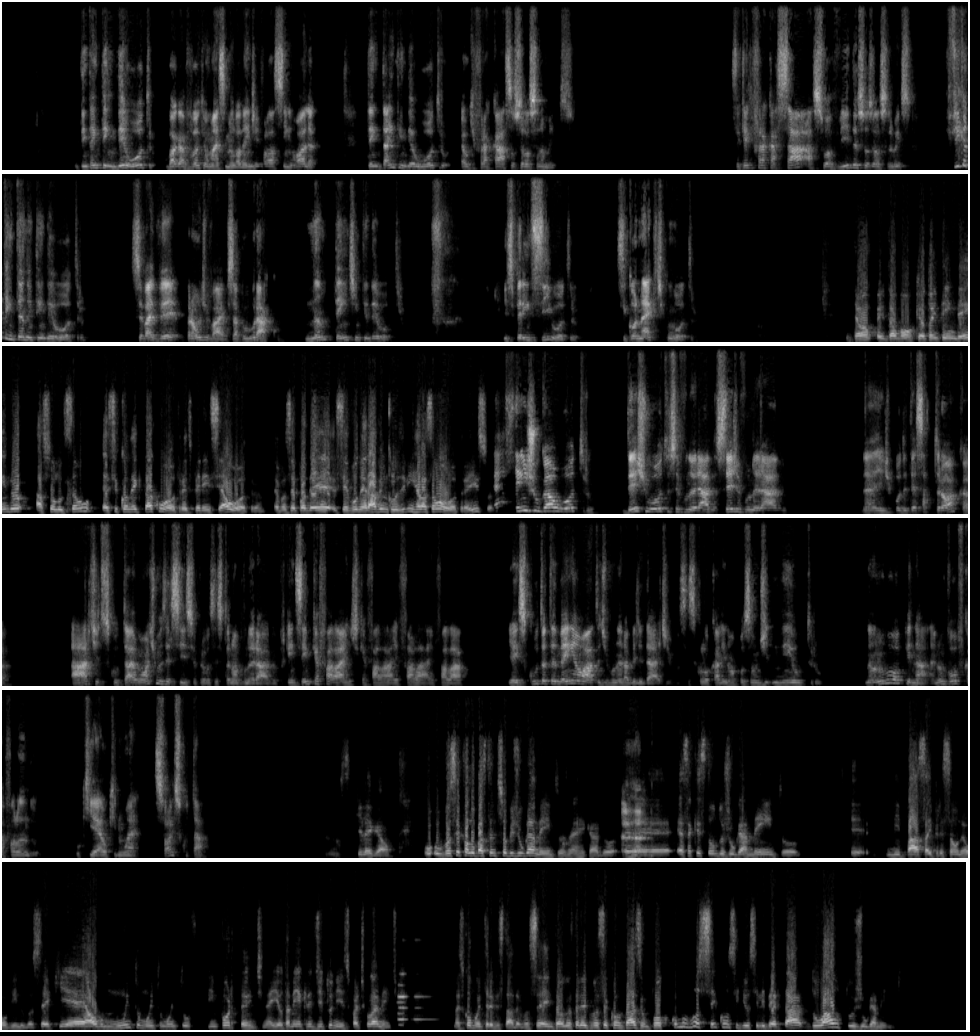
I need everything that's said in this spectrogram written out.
E tentar entender o outro? O Bhagavan, que é um mestre meu lá da Índia, ele fala assim, olha, tentar entender o outro é o que fracassa os relacionamentos. Você quer que fracassar a sua vida, os seus relacionamentos? Fica tentando entender o outro. Você vai ver para onde vai. Você vai para o buraco. Não tente entender o outro. Experiencie o outro. Se conecte com o outro. Então, então, bom, o que eu estou entendendo, a solução é se conectar com o outro, é experienciar o outro. É você poder é. ser vulnerável, inclusive, em relação ao outro, é isso? É, sem julgar o outro. Deixe o outro ser vulnerável, seja vulnerável. Né? A gente poder ter essa troca. A arte de escutar é um ótimo exercício para você se tornar vulnerável, porque a gente sempre quer falar, a gente quer falar e falar e falar. E a escuta também é um ato de vulnerabilidade. Você se colocar ali numa posição de neutro não, não vou opinar, eu não vou ficar falando o que é, o que não é. Só escutar. Nossa, que legal. Você falou bastante sobre julgamentos, né, Ricardo? Uhum. É, essa questão do julgamento é, me passa a impressão, né, ouvindo você, que é algo muito, muito, muito importante, né? E eu também acredito nisso, particularmente. Mas como entrevistado é você, então eu gostaria que você contasse um pouco como você conseguiu se libertar do auto-julgamento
